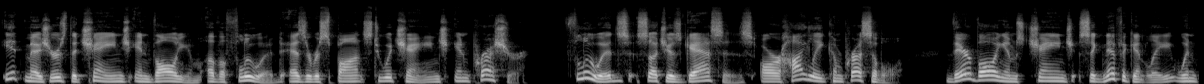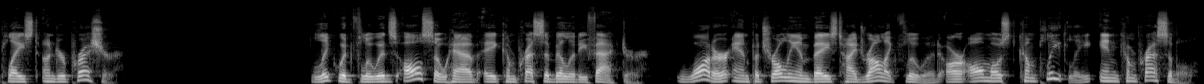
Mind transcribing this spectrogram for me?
It measures the change in volume of a fluid as a response to a change in pressure. Fluids, such as gases, are highly compressible. Their volumes change significantly when placed under pressure. Liquid fluids also have a compressibility factor. Water and petroleum based hydraulic fluid are almost completely incompressible.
